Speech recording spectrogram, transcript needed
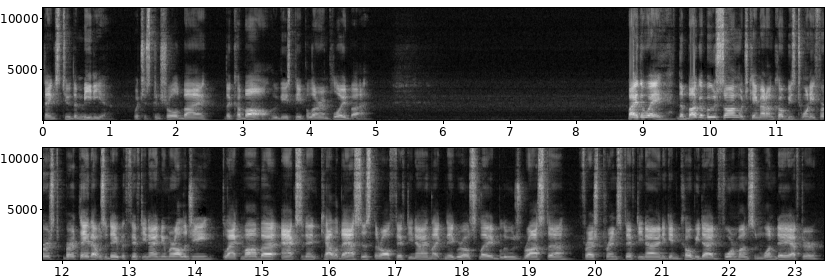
thanks to the media, which is controlled by the cabal, who these people are employed by. By the way, the Bugaboo song, which came out on Kobe's 21st birthday, that was a date with 59 numerology. Black Mamba, Accident, Calabasas, they're all 59, like Negro, Slave, Blues, Rasta, Fresh Prince, 59. Again, Kobe died four months and one day after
